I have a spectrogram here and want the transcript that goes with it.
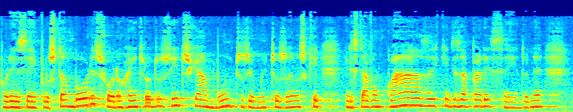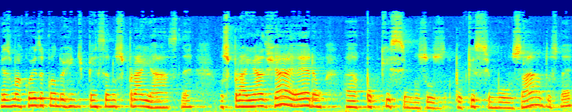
Por exemplo, os tambores foram reintroduzidos já há muitos e muitos anos que eles estavam quase que desaparecendo. Né? Mesma coisa quando a gente pensa nos praiás. Né? Os praiás já eram ah, pouquíssimos, pouquíssimo usados né?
